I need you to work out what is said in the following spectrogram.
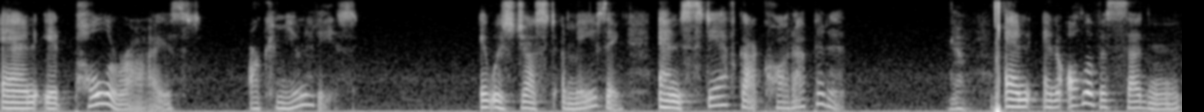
and it polarized our communities. It was just amazing. And staff got caught up in it. Yeah. And, and all of a sudden,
